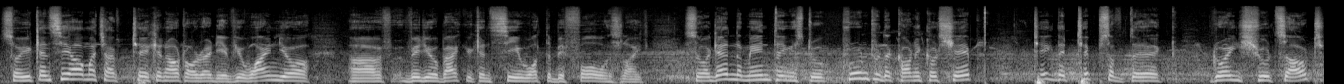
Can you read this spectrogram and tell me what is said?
So you can see how much I've taken out already. If you wind your uh, video back, you can see what the before was like. So again, the main thing is to prune to the conical shape, take the tips of the growing shoots out,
